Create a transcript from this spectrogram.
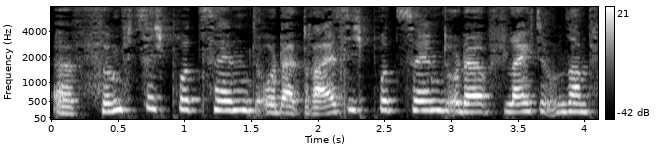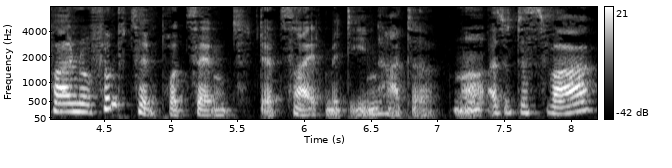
50 äh, Prozent oder 30 Prozent oder vielleicht in unserem Fall nur 15 Prozent der Zeit mit ihnen hatte. Ne? Also das war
